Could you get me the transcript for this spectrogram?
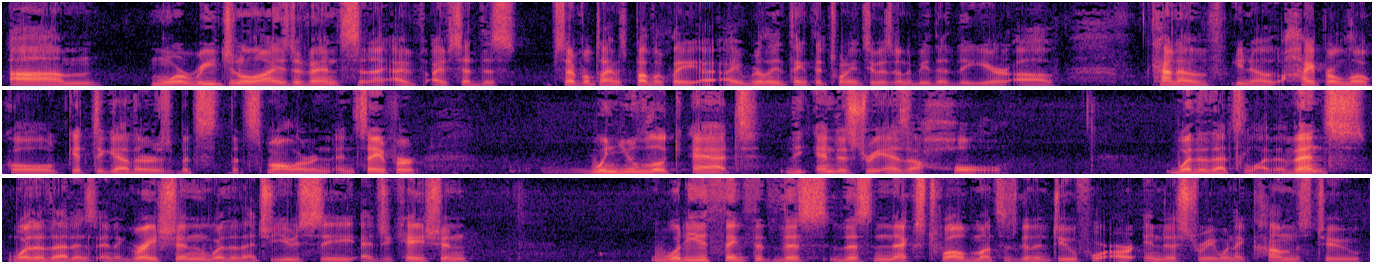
um, more regionalized events. And I, have I've said this several times publicly. I, I really think that 22 is going to be the, the year of kind of you know hyper local get-togethers, but but smaller and, and safer. When you look at the industry as a whole, whether that's live events, whether that is integration, whether that's UC education, what do you think that this this next 12 months is going to do for our industry when it comes to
